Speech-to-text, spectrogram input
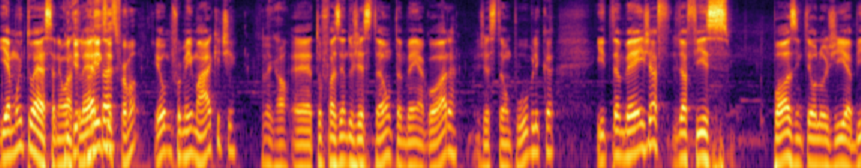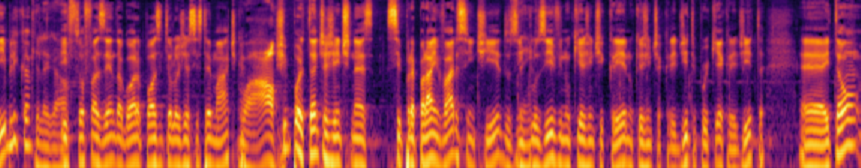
E é muito essa, né? O No que, atleta. que que você se formou? Eu me formei em marketing, Legal. estou fazendo gestão também agora, gestão pública. E também já, já fiz pós em teologia bíblica. Que legal. E estou fazendo agora pós em teologia sistemática. Uau. Acho importante a gente né, se preparar em vários sentidos, Sim. inclusive no que a gente crê, no que a gente acredita e por que acredita. É, então,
